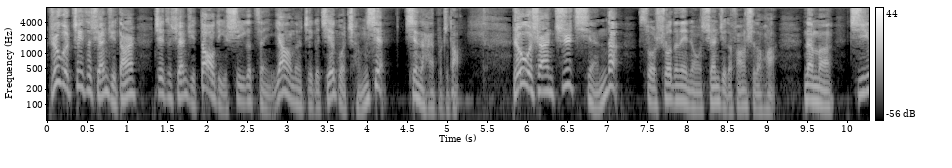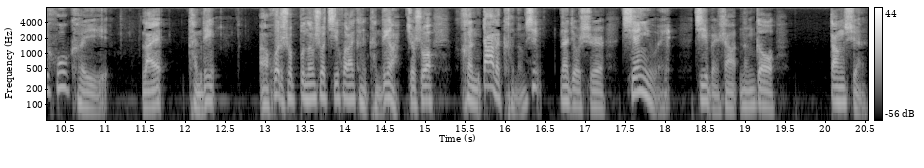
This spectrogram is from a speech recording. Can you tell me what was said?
如果这次选举，当然这次选举到底是一个怎样的这个结果呈现，现在还不知道。如果是按之前的所说的那种选举的方式的话，那么几乎可以来肯定，啊，或者说不能说几乎来肯肯定啊，就是说很大的可能性，那就是菅义伟基本上能够当选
